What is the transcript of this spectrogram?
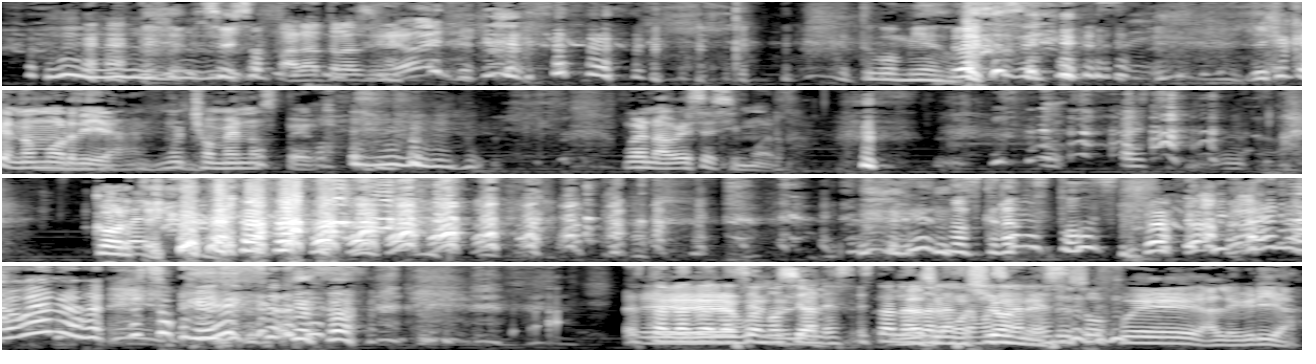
Se hizo para atrás y tuvo miedo. Dije que no mordía, mucho menos pego. Bueno, a veces sí muerdo. Corte. Nos quedamos todos. bueno, bueno. ¿Eso qué es? Está hablando de Eh, las bueno, emociones. ya. Está hablando las de las emociones. emociones. Eso fue alegría.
